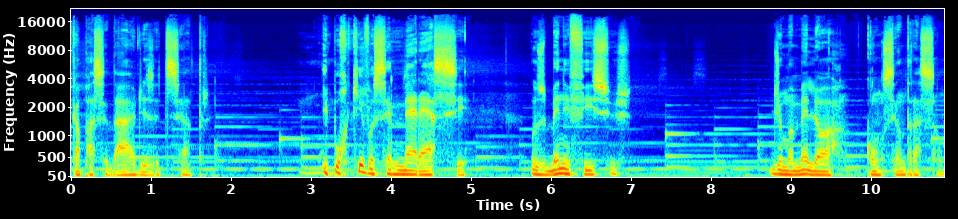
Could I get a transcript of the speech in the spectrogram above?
Capacidades, etc. E por que você merece os benefícios de uma melhor concentração?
